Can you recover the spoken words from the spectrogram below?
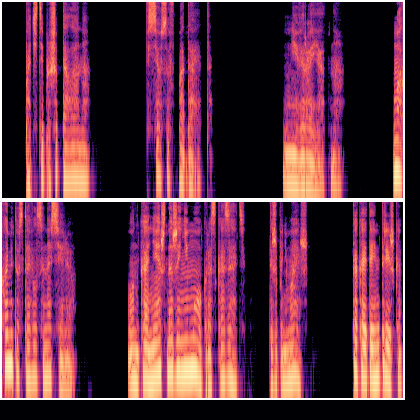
— почти прошептала она. Все совпадает. Невероятно. Мохаммед уставился на Селию. Он, конечно же, не мог рассказать. Ты же понимаешь? Какая-то интрижка.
